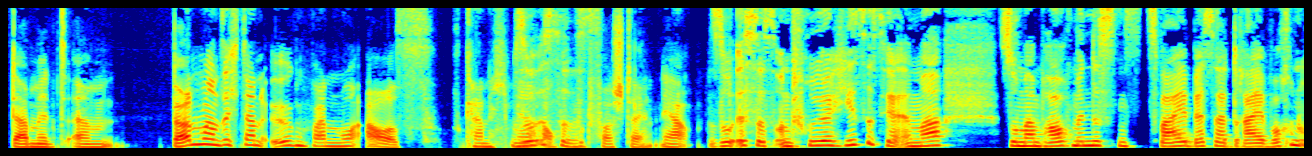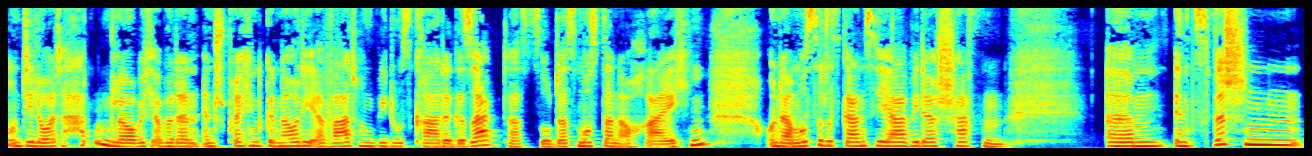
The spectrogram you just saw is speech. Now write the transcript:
damit ähm, burnt man sich dann irgendwann nur aus. Das kann ich mir so auch es. gut vorstellen. Ja. So ist es. Und früher hieß es ja immer, so man braucht mindestens zwei, besser drei Wochen. Und die Leute hatten, glaube ich, aber dann entsprechend genau die Erwartung, wie du es gerade gesagt hast. So, das muss dann auch reichen. Und da musst du das ganze Jahr wieder schaffen. Ähm, inzwischen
